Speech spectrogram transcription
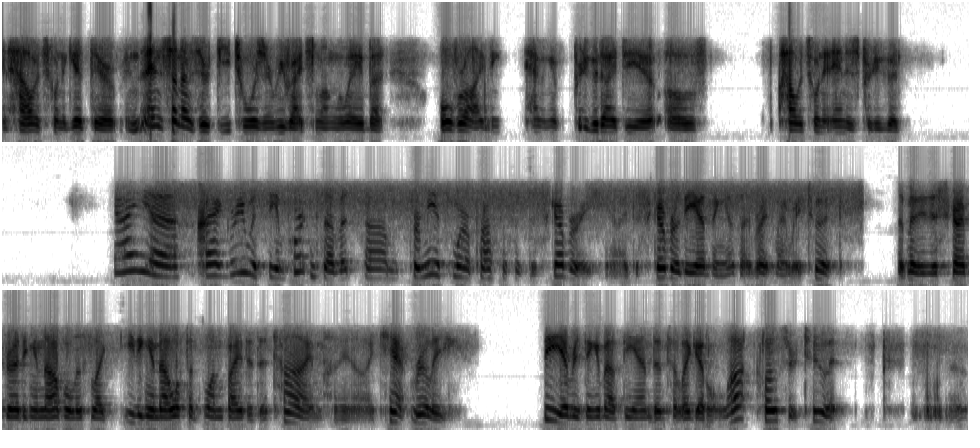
and how it's going to get there. And, and sometimes there are detours and rewrites along the way. But overall, I think having a pretty good idea of how it's going to end is pretty good. I uh, I agree with the importance of it. Um, for me, it's more a process of discovery. You know, I discover the ending as I write my way to it. Somebody described writing a novel as like eating an elephant one bite at a time. You know, I can't really see everything about the end until I get a lot closer to it. Uh,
